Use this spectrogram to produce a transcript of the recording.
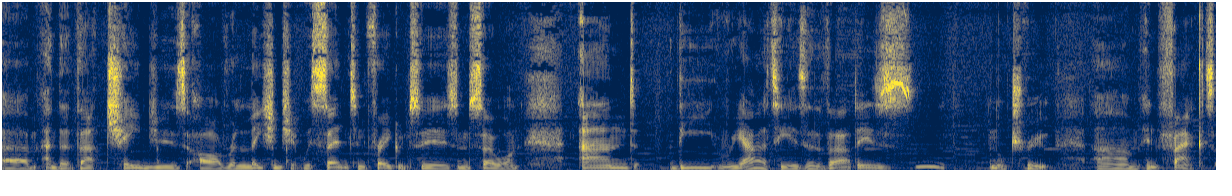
um, and that that changes our relationship with scent and fragrances and so on. And the reality is that that is not true. Um, in fact,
